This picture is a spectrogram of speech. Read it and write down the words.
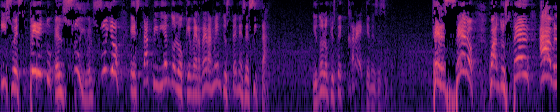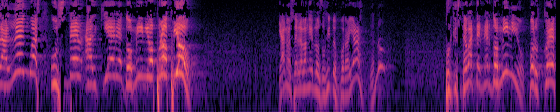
y su espíritu, el suyo. El suyo está pidiendo lo que verdaderamente usted necesita y no lo que usted cree que necesita. Tercero, cuando usted habla lenguas, usted adquiere dominio propio. Ya no se le van a ir los ojitos por allá, ya no. Porque usted va a tener dominio. ¿Por qué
